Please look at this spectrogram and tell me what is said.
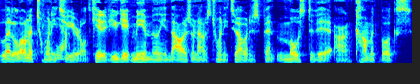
Let alone a 22 Yeah. year old kid. If you gave me a million dollars when I was 22, I would have spent most of it on comic books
